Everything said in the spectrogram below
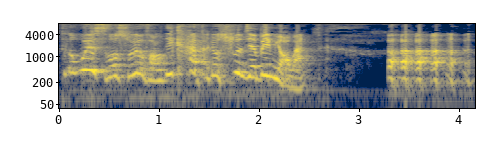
这个为什么所有房子一看它就瞬间被秒完？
